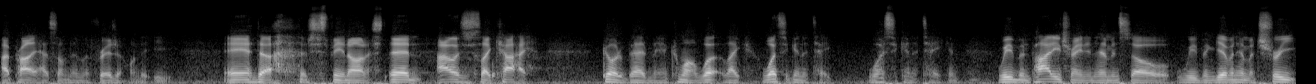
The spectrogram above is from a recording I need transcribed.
I probably had something in the fridge I wanted to eat, and uh, just being honest. And I was just like, Kai, go to bed, man. Come on, what like what's it gonna take? What's it gonna take? And we've been potty training him, and so we've been giving him a treat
